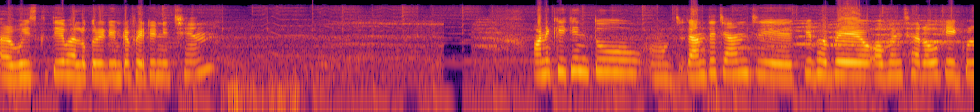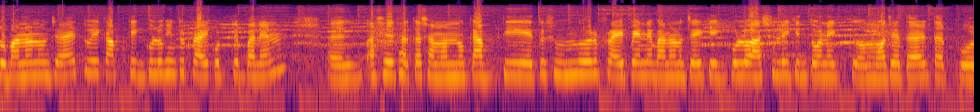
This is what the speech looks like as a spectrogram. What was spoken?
আর হুইস্ক দিয়ে ভালো করে ডিমটা ফেটে নিচ্ছেন। অনেকেই কিন্তু জানতে চান যে কীভাবে ওভেন ছাড়াও কেকগুলো বানানো যায়। তো এই কাপ কেকগুলো কিন্তু ট্রাই করতে পারেন। পাশে থাকা সামান্য কাপ দিয়ে এত সুন্দর ফ্রাই প্যানে বানানো যায় কেকগুলো, আসলে কিন্তু অনেক মজাদার। তারপর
